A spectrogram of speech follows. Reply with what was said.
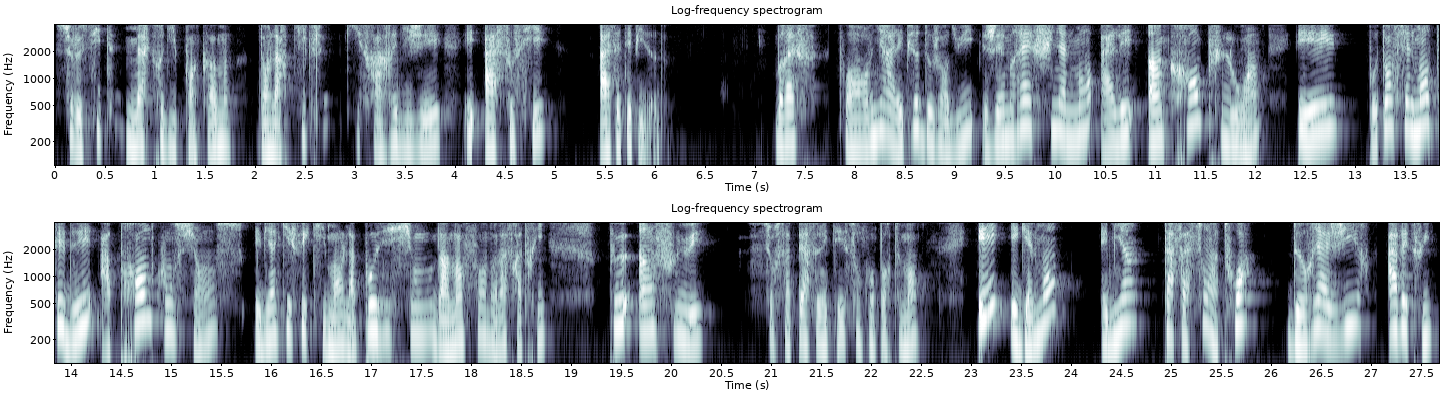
sur le site mercredi.com dans l'article qui sera rédigé et associé à cet épisode. Bref, pour en revenir à l'épisode d'aujourd'hui, j'aimerais finalement aller un cran plus loin et potentiellement t'aider à prendre conscience eh bien qu'effectivement la position d'un enfant dans la fratrie peut influer sur sa personnalité, son comportement et également eh bien ta façon à toi de réagir avec lui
